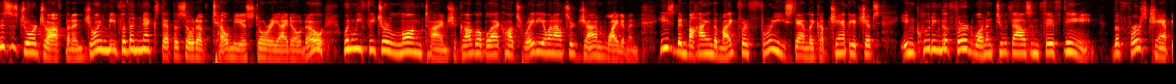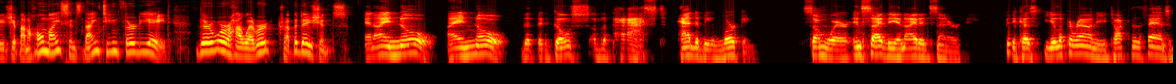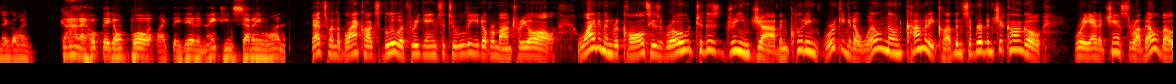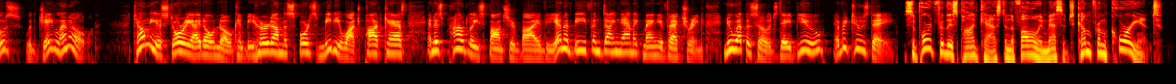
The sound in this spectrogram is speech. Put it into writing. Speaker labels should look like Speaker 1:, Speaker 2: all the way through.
Speaker 1: This is George Hoffman, and join me for the next episode of Tell Me a Story I Don't Know when we feature longtime Chicago Blackhawks radio announcer John Wiedeman. He's been behind the mic for three Stanley Cup championships, including the third one in 2015, the first championship on home ice since 1938. There were, however, trepidations.
Speaker 2: And I know, I know that the ghosts of the past had to be lurking somewhere inside the United Center because you look around and you talk to the fans and they're going, God, I hope they don't blow it like they did in 1971.
Speaker 1: That's when the Blackhawks blew a three games to two lead over Montreal. Wiedeman recalls his road to this dream job, including working at a well known comedy club in suburban Chicago, where he had a chance to rub elbows with Jay Leno. Tell Me a Story I Don't Know can be heard on the Sports Media Watch podcast and is proudly sponsored by Vienna Beef and Dynamic Manufacturing. New episodes debut every Tuesday.
Speaker 3: Support for this podcast and the following message come from Corient.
